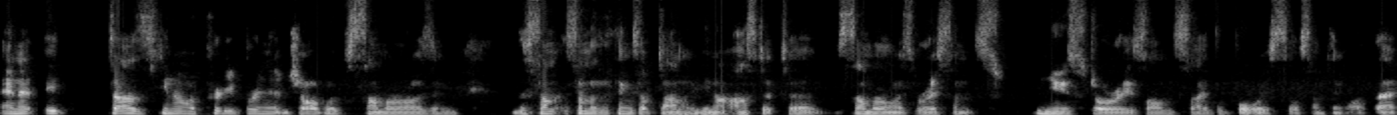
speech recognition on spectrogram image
and it, it does you know a pretty brilliant job of summarizing the some some of the things I've done. You know, asked it to summarize recent news stories on say The Voice or something like that,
